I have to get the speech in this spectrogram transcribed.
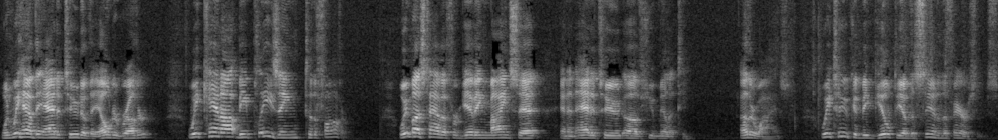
When we have the attitude of the elder brother, we cannot be pleasing to the Father. We must have a forgiving mindset and an attitude of humility. Otherwise, we too could be guilty of the sin of the Pharisees.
